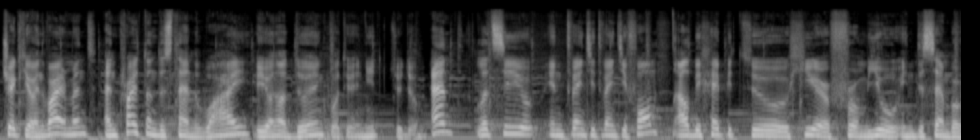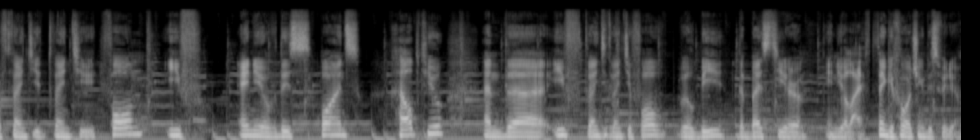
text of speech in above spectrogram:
check your environment, and try to understand why you're not doing what you need to do. And let's see you in 2024. I'll be happy to hear from you in December of 2024 if any of these points helped you and uh, if 2024 will be the best year in your life. Thank you for watching this video.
